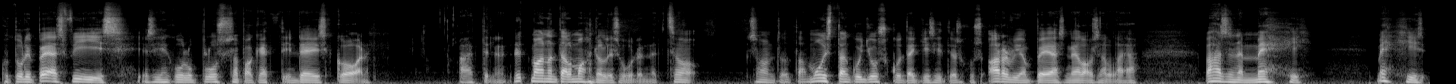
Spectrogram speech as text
kun tuli PS5 ja siihen kuului plussapakettiin Days Gone, ajattelin, että nyt mä annan täällä mahdollisuuden, että se on, se on tota, muistan kun Jusku teki siitä joskus arvion PS4 ja vähän sellainen mehi, mehi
